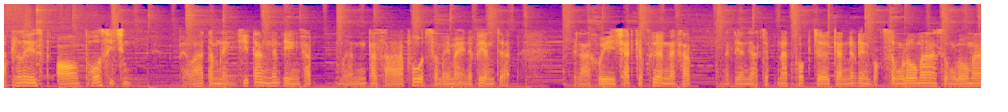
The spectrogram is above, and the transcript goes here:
a place or position แปลว่าตำแหน่งที่ตั้งนั่นเองครับ เหมือนภาษาพูดสมัยใหม่นักเรียนจะ วลาคุยแชทกับเพื่อนนะครับ นักเรียนอยากจะนัดพบเจอกันนักเรียนบอกส่งโลมาส่งโลมา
